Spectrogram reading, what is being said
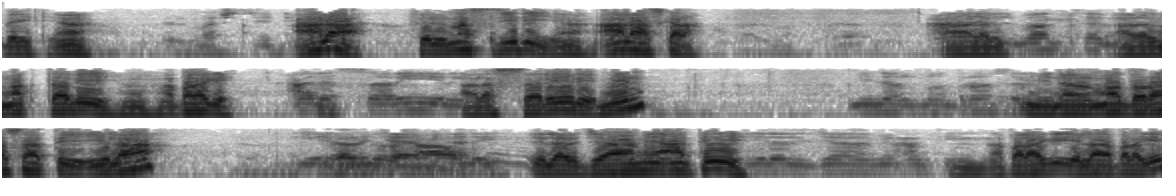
baiti. Ya. Fil masjid. Ala fil masjidi. Ya. Ala sekarang. Ala Ala al-maktabi. ala al-maktabi. Hmm, apa lagi? Ala sariri. Ala sariri min Min al-madrasah. min al-madrasati ila Ila al-jami'ati. ila al-jami'ati. Ila al-jami'ati. Hmm, apalagi ila apalagi?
